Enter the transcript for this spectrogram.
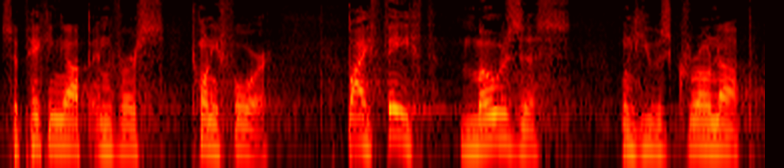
So, picking up in verse 24, by faith, Moses, when he was grown up,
